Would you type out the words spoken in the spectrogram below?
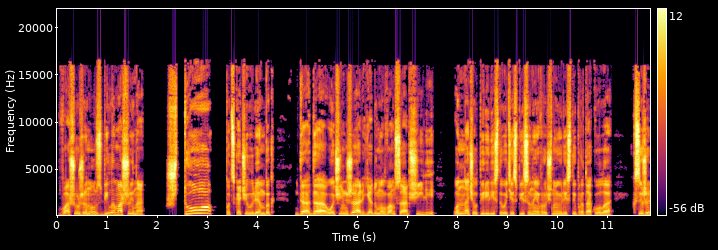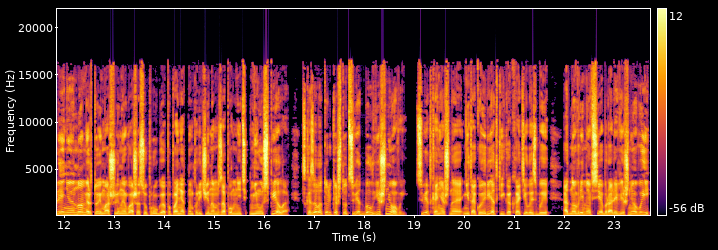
«Вашу жену сбила машина». «Что?» — подскочил Лембек. «Да-да, очень жаль, я думал, вам сообщили». Он начал перелистывать исписанные вручную листы протокола. «К сожалению, номер той машины ваша супруга по понятным причинам запомнить не успела. Сказала только, что цвет был вишневый. Цвет, конечно, не такой редкий, как хотелось бы. Одно время все брали вишневый,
